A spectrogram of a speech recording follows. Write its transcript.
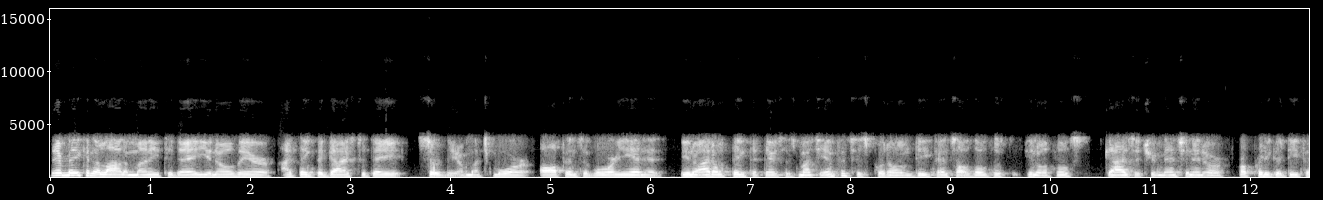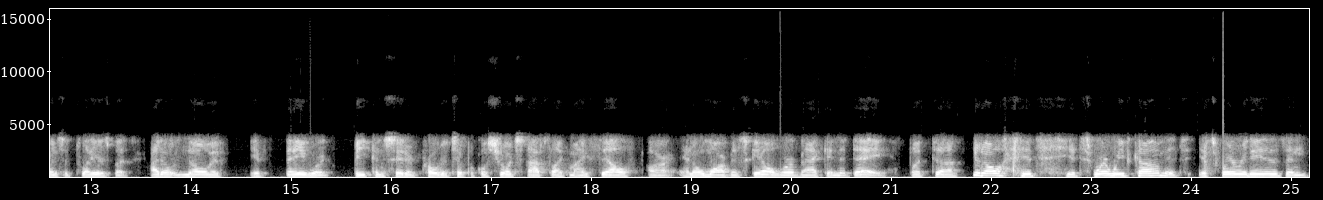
they're making a lot of money today. You know, they're I think the guys today certainly are much more offensive oriented. You know, I don't think that there's as much emphasis put on defense, although those you know those guys that you're mentioning are are pretty good defensive players. But I don't know if if they were be considered prototypical shortstops like myself or and Omar Vizquel were back in the day. But uh, you know, it's it's where we've come. It's it's where it is, and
